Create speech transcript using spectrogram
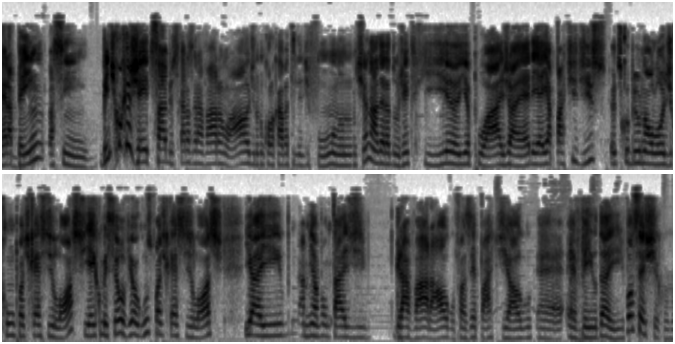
era bem, assim, bem de qualquer jeito, sabe? Os caras gravaram áudio, não colocava trilha de fundo, não tinha nada, era do jeito que ia, ia pro ar, já era. E aí, a partir disso, eu descobri o download com um podcast de Lost, e aí comecei a ouvir alguns podcasts de Lost, e aí a minha vontade de gravar algo, fazer parte de algo, é, é, veio daí. Você, Chico?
